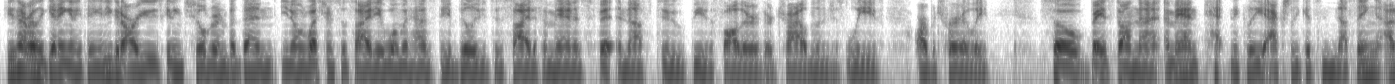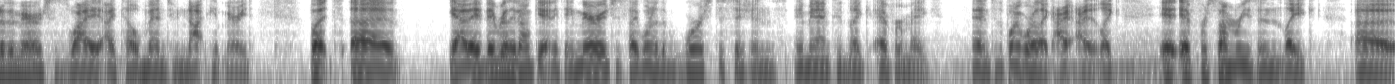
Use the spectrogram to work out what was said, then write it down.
he's not really getting anything. And you could argue he's getting children but then you know in western society a woman has the ability to decide if a man is fit enough to be the father of their child and then just leave arbitrarily. So based on that a man technically actually gets nothing out of a marriage. This is why i tell men to not get married. But uh yeah they, they really don't get anything. Marriage is like one of the worst decisions a man could like ever make and to the point where like I, I like if, for some reason like uh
